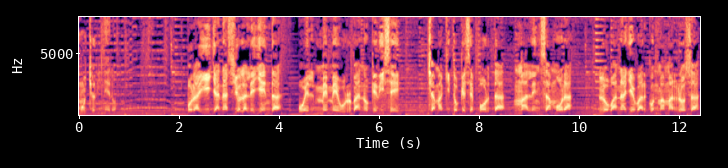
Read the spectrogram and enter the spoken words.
mucho dinero. Por ahí ya nació la leyenda o el meme urbano que dice, chamaquito que se porta mal en Zamora, lo van a llevar con mamá Rosa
